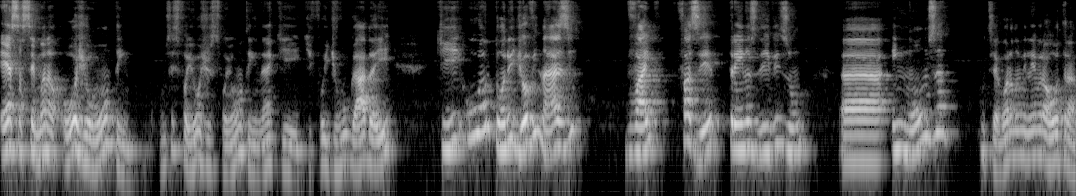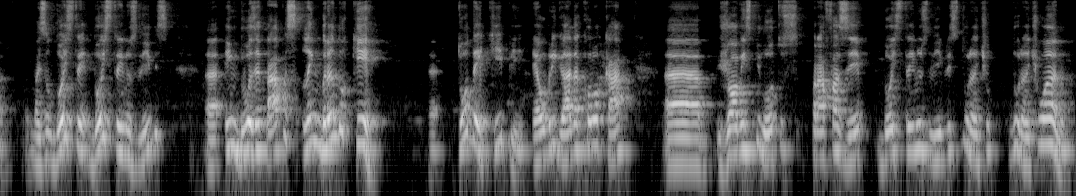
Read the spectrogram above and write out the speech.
essa semana, hoje ou ontem, não sei se foi hoje ou se foi ontem, né, que, que foi divulgado aí que o Antônio Giovinazzi vai fazer treinos livres 1 uh, ah, em Monza. Putz, agora não me lembro a outra, mas são dois, dois treinos livres uh, em duas etapas. Lembrando que uh, toda equipe é obrigada a colocar uh, jovens pilotos para fazer dois treinos livres durante o, durante o ano.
